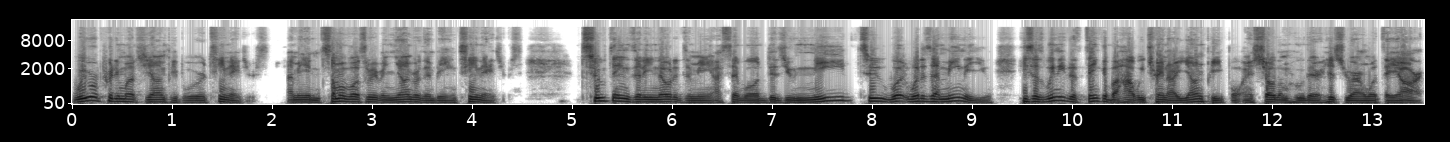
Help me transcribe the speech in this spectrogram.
we were pretty much young people. We were teenagers. I mean, some of us were even younger than being teenagers. Two things that he noted to me. I said, well, did you need to, what, what does that mean to you? He says, we need to think about how we train our young people and show them who their history are and what they are,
